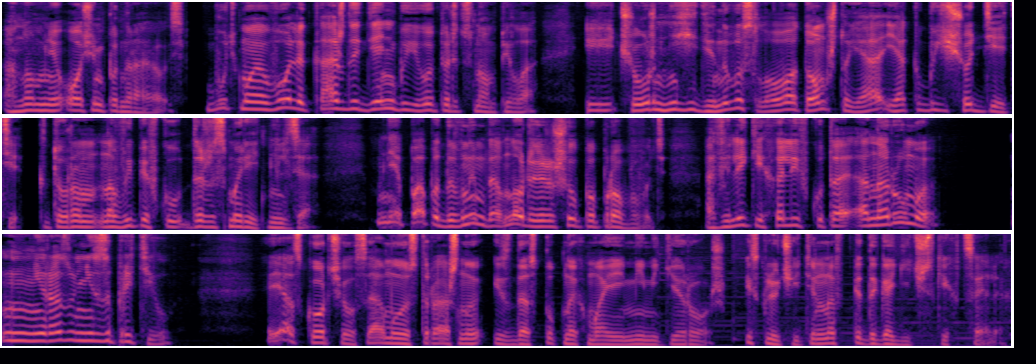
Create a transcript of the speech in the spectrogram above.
Оно мне очень понравилось. Будь моя воля, каждый день бы его перед сном пила. И чур ни единого слова о том, что я якобы еще дети, которым на выпивку даже смотреть нельзя. Мне папа давным-давно разрешил попробовать, а великий халиф Кутай Анарума ни разу не запретил. Я скорчил самую страшную из доступных моей мимики рожь, исключительно в педагогических целях.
